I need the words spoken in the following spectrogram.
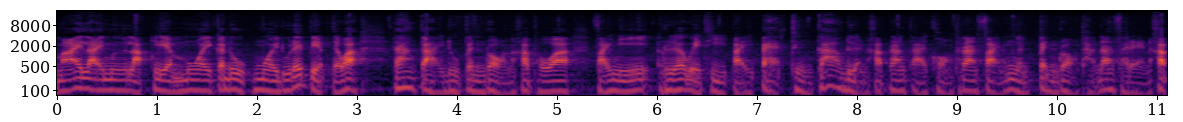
ไม้ลายมือหลักเหลี่ยมมวยกระดูกมวยดูได้เปรียบ แต่ว่าร่างกายดูเป็นรองนะครับ เพราะว่าไฟนี้เรือเวทีไป8ถึง9เดือนนะครับร่างกายของทางด้านฝ่ายน้ำเงินเป็นรองทางด้านฝ่ายแดงนะครับ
